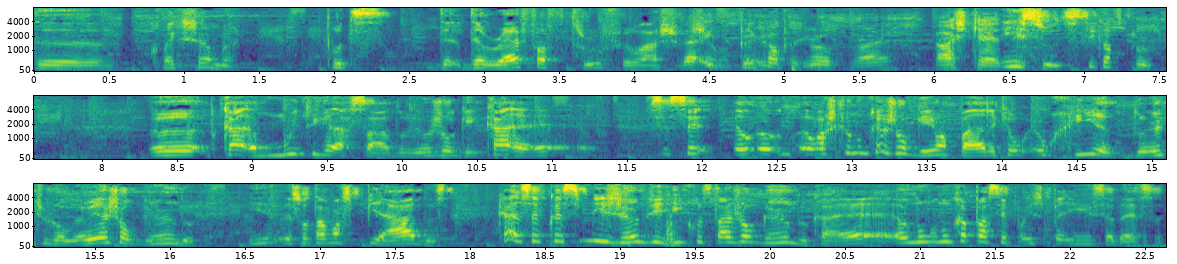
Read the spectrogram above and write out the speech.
The. Como é que chama? Putz, The, The Wrath of Truth, eu acho. The Stick of Truth, não é? Acho que é. Isso, Stick of Truth. Uh, cara, muito engraçado. Eu joguei. Cara, é, é você, eu, eu, eu, acho que eu nunca joguei uma parada que eu, eu ria durante o jogo. Eu ia jogando e eu soltava umas piadas. Cara, você fica se mijando de rir quando você tá jogando, cara. É, eu nunca passei por uma experiência dessa.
